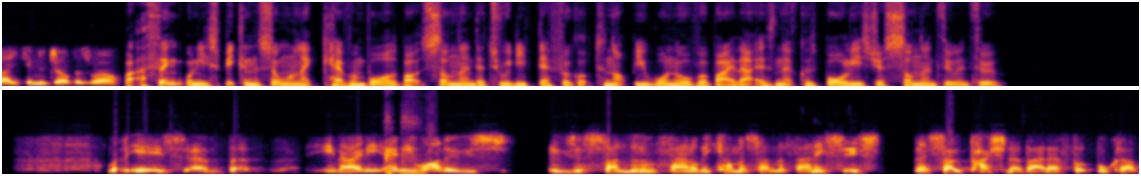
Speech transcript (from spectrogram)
taking the job as well. But I think when you're speaking to someone like Kevin Ball about Sunderland, it's really difficult to not be won over by that, isn't it? Because Bally's just Sunderland through and through. Well, he is. Um, but, you know, any anyone who's who's a Sunderland fan or become a Sunderland fan, it's, it's, they're so passionate about their football club.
